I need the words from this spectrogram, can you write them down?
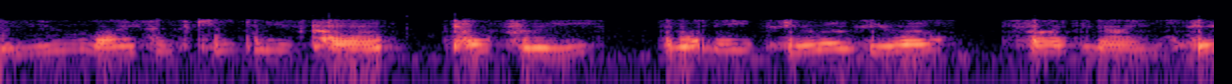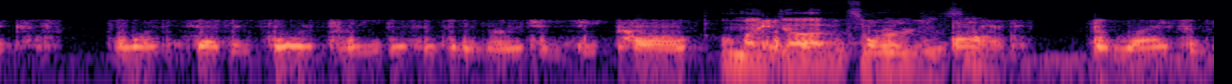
renew license key, please call toll free one eight zero zero five nine six one seven four three. This is an emergency call. Oh my God, it's emergency. that The license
